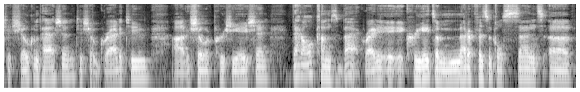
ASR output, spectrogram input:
to show compassion, to show gratitude, uh, to show appreciation. That all comes back, right? It, it creates a metaphysical sense of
